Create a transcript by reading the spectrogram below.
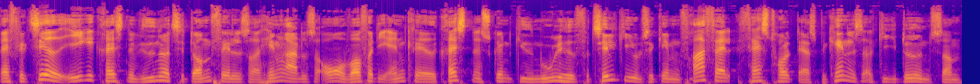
Reflekterede ikke kristne vidner til domfældelser og henrettelser over, hvorfor de anklagede kristne, skønt givet mulighed for tilgivelse gennem frafald, fastholdt deres bekendelse og gik i døden som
